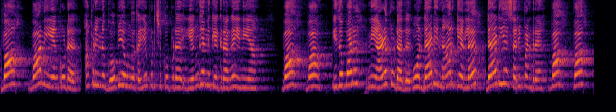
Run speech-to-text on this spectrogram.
வா வா நீ என் கூட. அப்படின்னு கோபி அவங்க கையை பிடிச்சு கூப்பிட எங்கன்னு கேக்குறாங்க இனியா? வா வா. இதோ பாரு நீ அழக்கூடாது. உன் டேடி நான் இருக்கேன்ல டேடியே சரி பண்றேன். வா வா.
